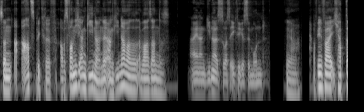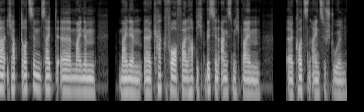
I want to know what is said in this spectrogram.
So einen Arztbegriff. Aber es war nicht Angina, ne? Angina war, war was anderes. Nein, Angina ist sowas Ekliges im Mund. Ja. Auf jeden Fall, ich habe da, ich habe trotzdem seit äh, meinem, meinem äh, Kackvorfall habe ich ein bisschen Angst, mich beim äh, Kotzen einzustuhlen.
